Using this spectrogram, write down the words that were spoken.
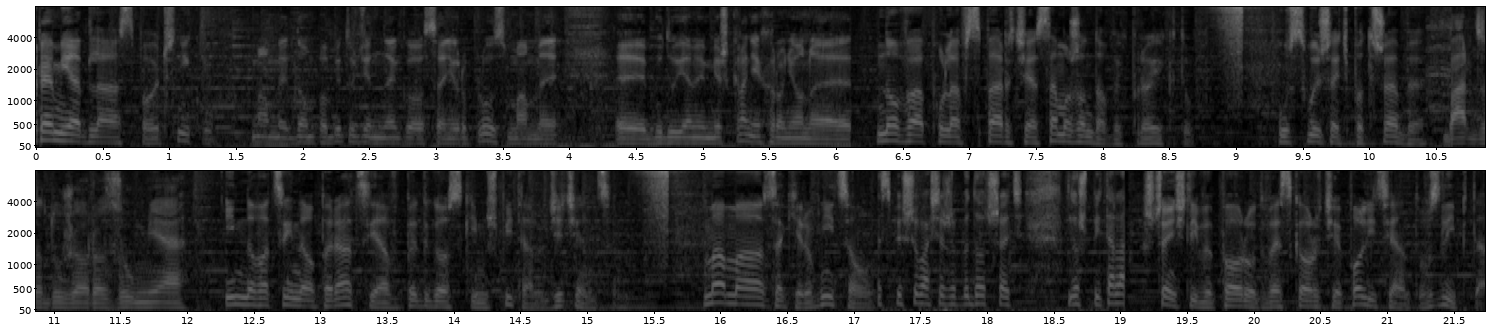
Premia dla społeczników. Mamy dom pobytu dziennego Senior Plus, mamy, y, budujemy mieszkanie chronione. Nowa pula wsparcia samorządowych projektów. Usłyszeć potrzeby. bardzo dużo rozumie. Innowacyjna operacja w bydgoskim szpitalu dziecięcym. Mama za kierownicą. Spieszyła się, żeby dotrzeć do szpitala. Szczęśliwy poród w eskorcie policjantów z Lipna.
